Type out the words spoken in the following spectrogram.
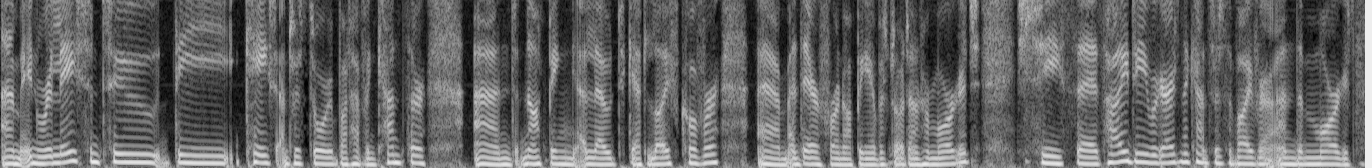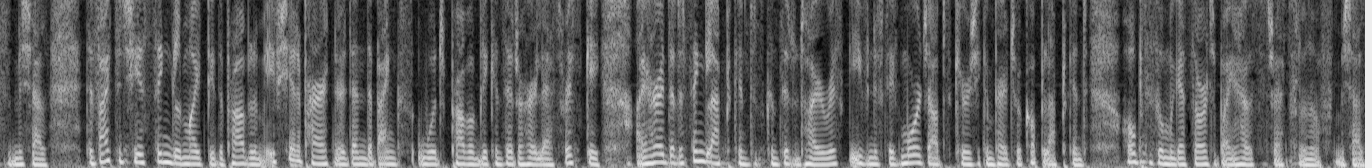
Um, in relation to the Kate and her story about having cancer and not being allowed to get life cover um, and therefore not being able to draw down her mortgage she says hi Dee regarding the cancer survivor and the mortgage this is Michelle. The fact that she is single might be the problem. If she had a partner then the banks would probably consider her less risky. I heard that a single applicant is considered higher risk even if they've more job security compared to a couple applicant. Hope this woman gets sorted. Buying a house is stressful enough Michelle.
